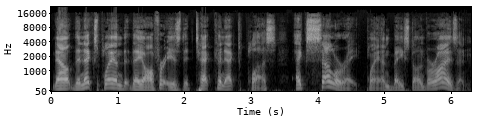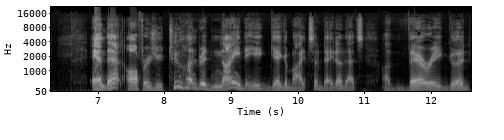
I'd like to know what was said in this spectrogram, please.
Now, the next plan that they offer is the Tech Connect Plus Accelerate plan based on Verizon. And that offers you 290 gigabytes of data. That's a very good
